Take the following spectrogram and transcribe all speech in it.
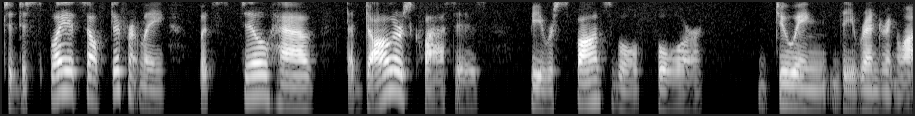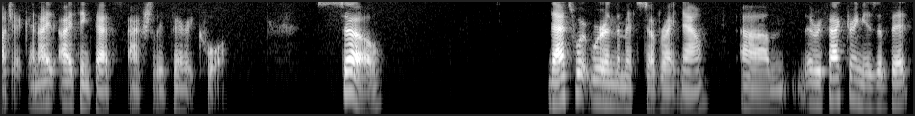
to display itself differently, but still have the dollars class is be responsible for doing the rendering logic. And I, I think that's actually very cool. So that's what we're in the midst of right now. Um, the refactoring is a bit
